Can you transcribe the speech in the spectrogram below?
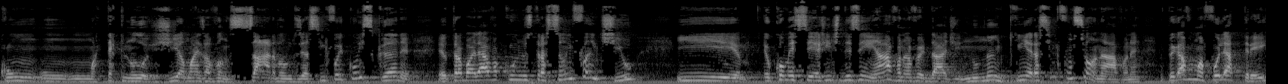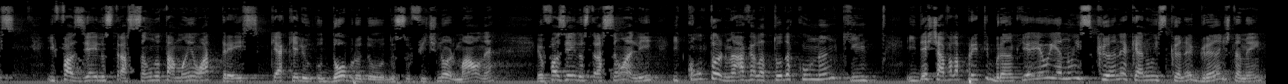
com um, uma tecnologia mais avançada, vamos dizer assim, foi com o scanner. Eu trabalhava com ilustração infantil e eu comecei, a gente desenhava, na verdade, no nanquim, era assim que funcionava, né? Eu pegava uma folha A3 e fazia a ilustração no tamanho A3, que é aquele o dobro do, do sulfite normal, né? Eu fazia a ilustração ali e contornava ela toda com nanquim e deixava ela preto e branco. E aí eu ia num scanner, que era um scanner grande também,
